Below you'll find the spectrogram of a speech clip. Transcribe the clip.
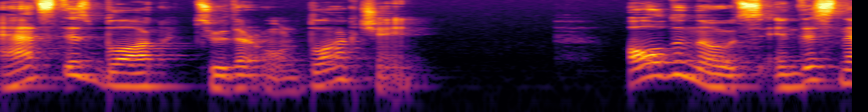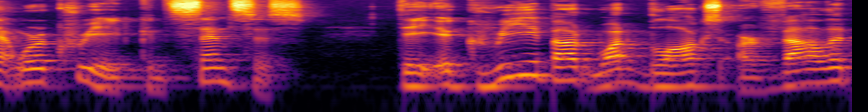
adds this block to their own blockchain. All the nodes in this network create consensus. They agree about what blocks are valid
